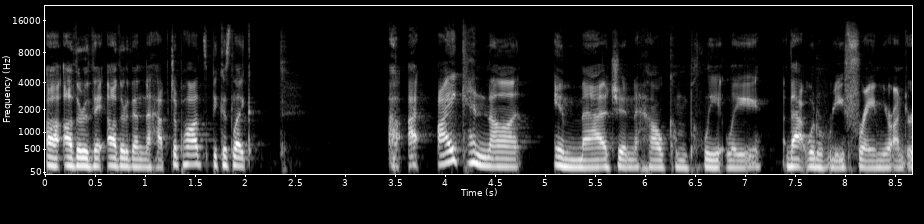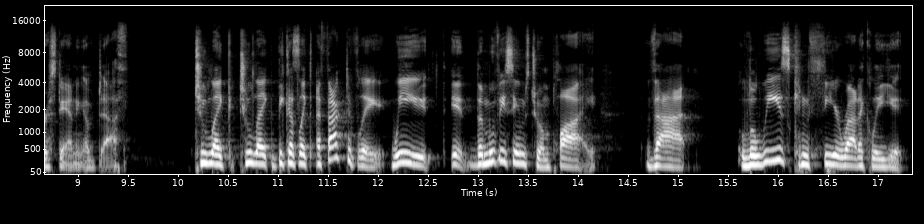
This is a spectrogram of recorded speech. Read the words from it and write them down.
uh, other than other than the heptapods, because like I I cannot imagine how completely that would reframe your understanding of death to like to like because like effectively we it, the movie seems to imply that Louise can theoretically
